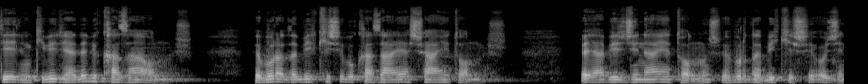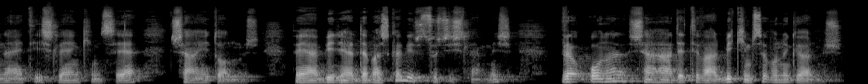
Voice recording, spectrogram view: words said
Diyelim ki bir yerde bir kaza olmuş ve burada bir kişi bu kazaya şahit olmuş veya bir cinayet olmuş ve burada bir kişi o cinayeti işleyen kimseye şahit olmuş veya bir yerde başka bir suç işlenmiş ve ona şehadeti var, bir kimse bunu görmüş.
